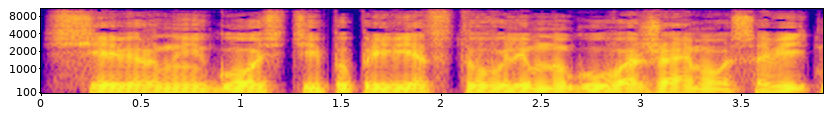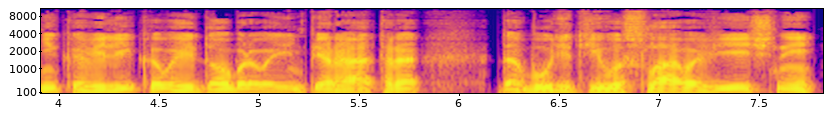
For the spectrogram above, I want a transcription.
Северные гости поприветствовали многоуважаемого советника великого и доброго императора, да будет его слава вечной,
